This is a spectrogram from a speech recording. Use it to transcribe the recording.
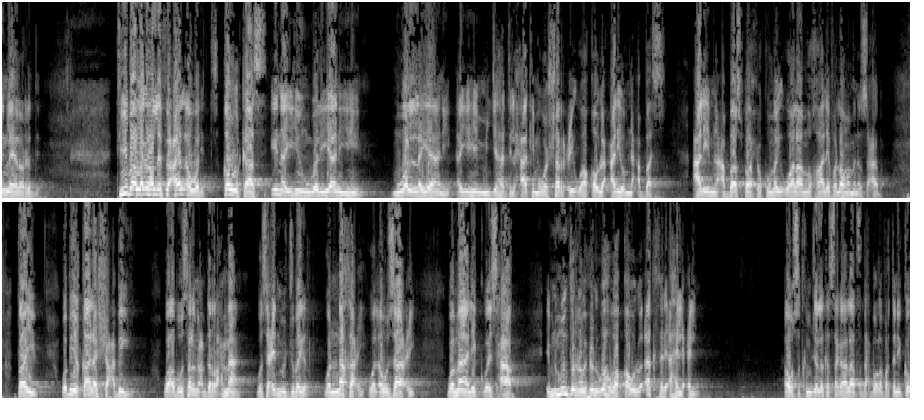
in la helo ridi. Tii laga hadlay facala alawali qowlkaas inay yihiin weliyaan yihiin muwallayaani ay min jihati alxaakimi waasharci waa qowl cali bni cabaas cali bni cabaas baa xukumay walaa mukhaalifa lahuma min asaxaaba ayib wa bihi qaala ashacbiy wa abu salm bn cabdiraxmaan wa saciid bn jubayr wاlnakhaci wاlawsaaci wa malik waisxaaq ibn mundirna wuxuu hi wahwa qowlu akari ahli اlcilm awsadka mujaladka sagaalaad saddex boqol afartan iyo ko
